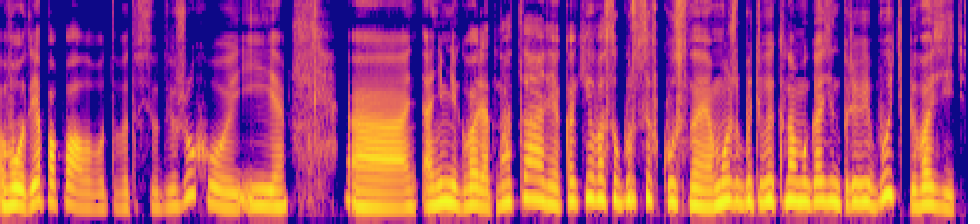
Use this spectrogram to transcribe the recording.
Вот, я попала вот в эту всю движуху, и а, они мне говорят, Наталья, какие у вас огурцы вкусные, может быть, вы к нам в магазин приви- будете привозить?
